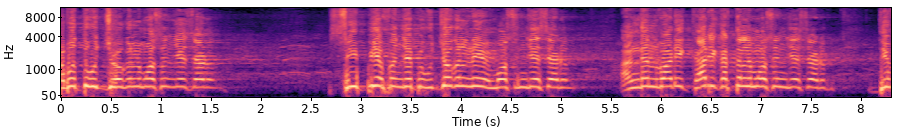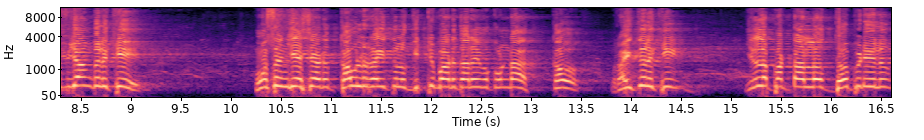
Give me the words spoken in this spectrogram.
ప్రభుత్వ ఉద్యోగులను మోసం చేశాడు. సిపిఎఫ్ అని చెప్పి ఉద్యోగుల్ని మోసం చేశాడు. అంగన్వాడీ కార్యకర్తలను మోసం చేశాడు. దివ్యాంగులకి మోసం చేశాడు. కౌలు రైతులు గిట్టుబాటు ధర ఇవ్వకుండా కౌ రైతులకి ఇళ్ళ పట్టాల్లో దోపిడీలు.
